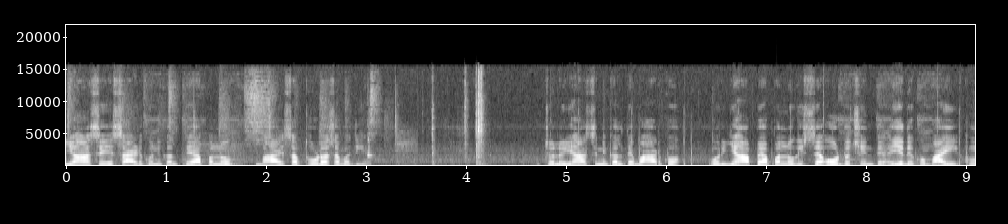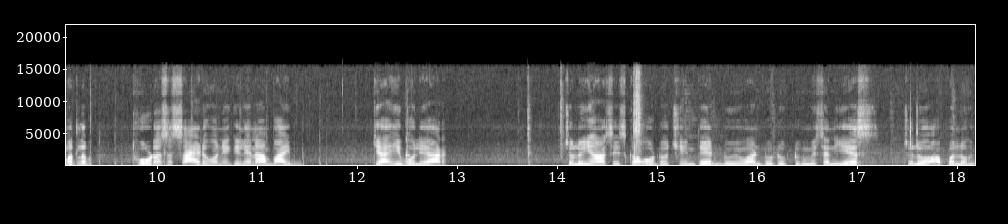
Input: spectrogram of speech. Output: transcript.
यहाँ से साइड को निकलते हैं अपन लोग। भाई साहब, थोड़ा सा बच गया। चलो, यहाँ से निकलते हैं बाहर को, और यहाँ पे अपन लोग इससे ऑटो छीनते हैं। ये देखो भाई मतलब थोड़ा सा साइड होने के लिए ना, भाई, क्या ही बोले यार। चलो यहाँ से इसका ऑटो छीनते हैं। Do you want to tuk tuk mission yes चलो, अपन लोग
